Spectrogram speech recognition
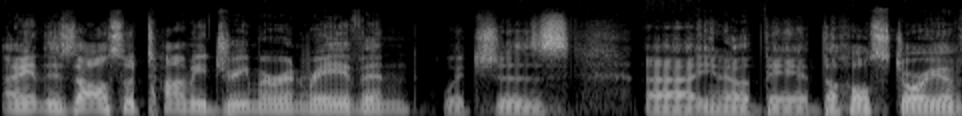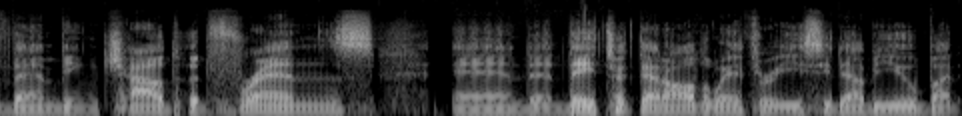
I mean, there's also Tommy Dreamer and Raven, which is, uh, you know, the the whole story of them being childhood friends, and they took that all the way through ECW. But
